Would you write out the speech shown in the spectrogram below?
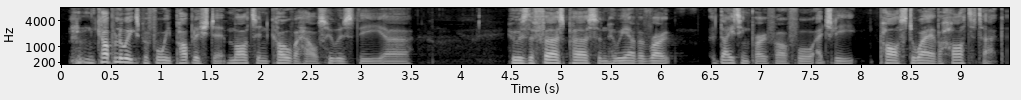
a couple of weeks before we published it, Martin Culverhouse, who was the uh, who was the first person who we ever wrote a dating profile for, actually passed away of a heart attack.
